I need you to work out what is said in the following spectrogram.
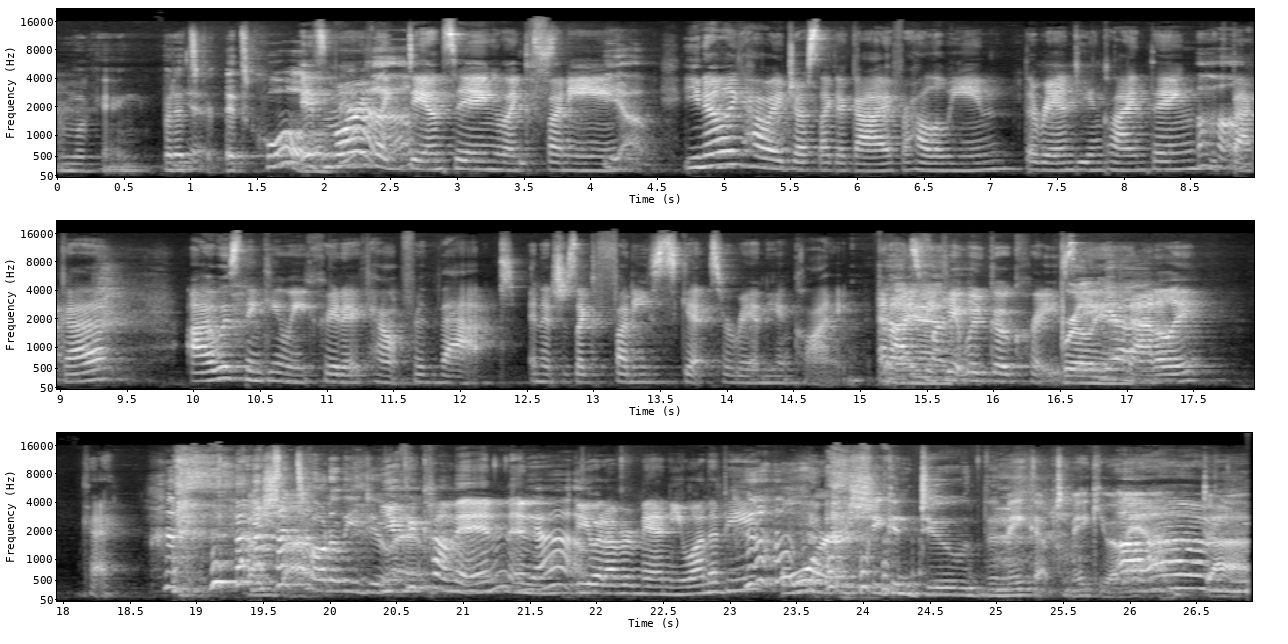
I'm looking, but it's Yeah. it's cool. it's more of like dancing, like funny. yeah. You know, like how I dress like a guy for Halloween, the Randy and Klein thing Uh-huh. with Becca. I was thinking we create an account for that, and it's just like funny skits for Randy and Klein, and I Brilliant. think it would go crazy. Brilliant. Yeah. Natalie. Okay, you should totally do you it You could come in and Yeah. be whatever man you want to be. or she can do the makeup to make you a man. Oh, Duh. yeah.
